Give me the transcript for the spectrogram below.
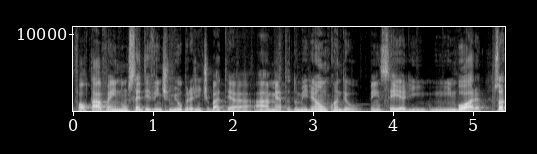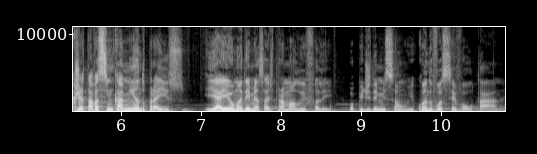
faltava ainda uns 120 mil pra gente bater a, a meta do milhão, quando eu pensei ali em, ir embora. Só que já tava se encaminhando pra isso. E aí eu mandei mensagem pra Malu e falei: vou pedir demissão. E quando você voltar, né?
